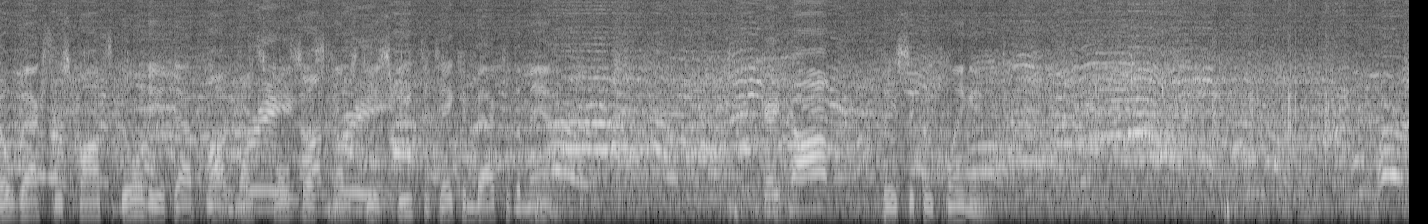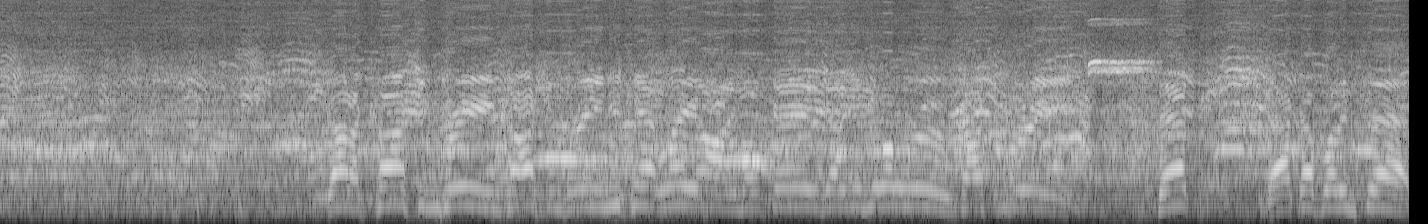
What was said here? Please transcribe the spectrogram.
Novak's responsibility at that point, once green, Fulsaas on comes to his feet, to take him back to the man. Okay, top. Basically clinging. Got a caution green, caution green. You can't lay on him, okay? You got to give him a little room. Caution green. Set. Back up, let him set.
